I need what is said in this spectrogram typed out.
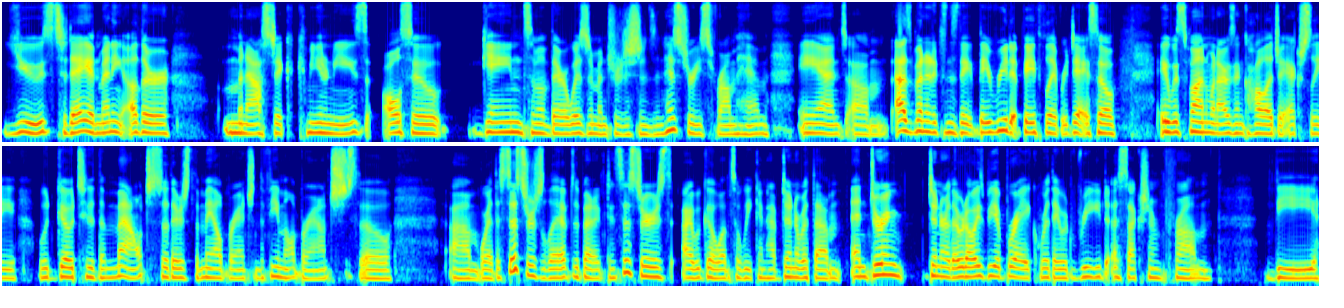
use today, and many other monastic communities also gain some of their wisdom and traditions and histories from him. And um, as Benedictines, they, they read it faithfully every day. So it was fun when I was in college. I actually would go to the Mount. So there's the male branch and the female branch. So um, where the sisters lived, the Benedictine sisters, I would go once a week and have dinner with them. And during dinner, there would always be a break where they would read a section from the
